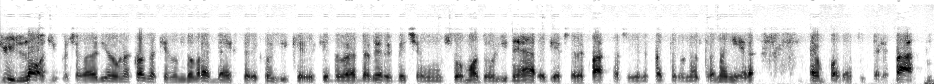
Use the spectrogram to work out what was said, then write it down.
più, illogico, cioè vale dire una cosa che non dovrebbe essere così, che, che, dovrebbe avere invece un suo modo lineare di essere fatta se viene fatta in un'altra maniera, è un po' da tutte le parti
